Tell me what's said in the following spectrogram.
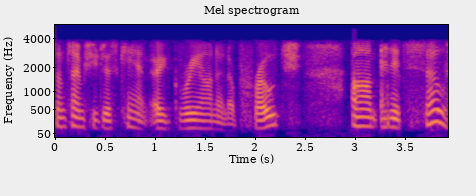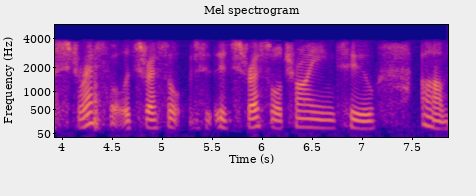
Sometimes you just can't agree on an approach. Um and it's so stressful. It's stressful it's stressful trying to um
